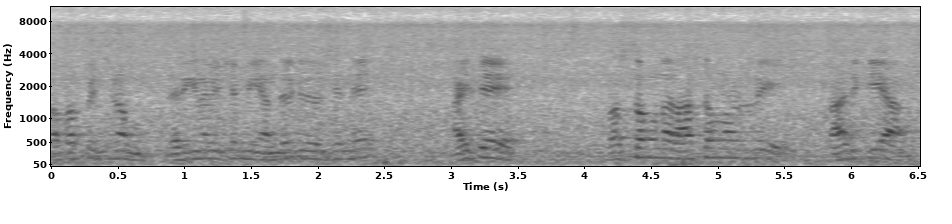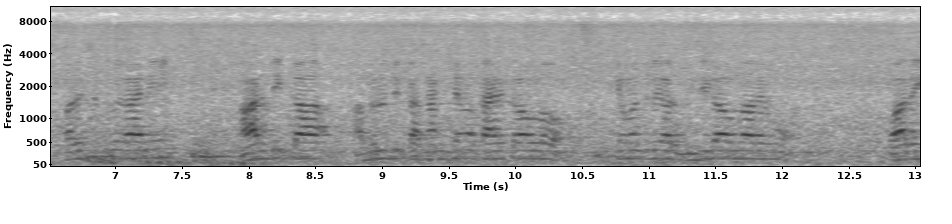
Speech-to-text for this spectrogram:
సమర్పించడం జరిగిన విషయం మీ అందరికీ తెలిసిందే. అయితే ప్రస్తుతం ఉన్న రాష్ట్రంలో రాజకీయ పరిస్థితులు కానీ ఆర్థిక అభివృద్ధి సంక్షేమ కార్యక్రమంలో ముఖ్యమంత్రి గారు బిజీగా ఉన్నారేమో వారి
